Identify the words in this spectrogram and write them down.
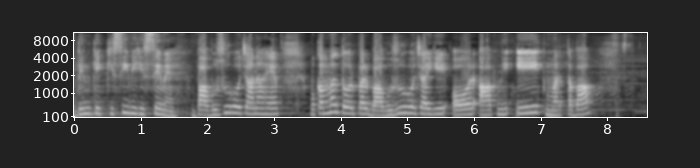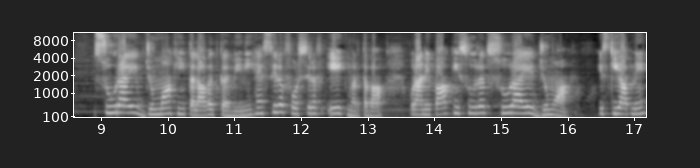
दिन के किसी भी हिस्से में बावजू हो जाना है। मुकम्मल तौर पर बावजू हो जाइए और आपने एक मर्तबा सूरह जुम्मा की तलावत कर लेनी है। सिर्फ़ और सिर्फ़ एक मरतबा। कुरान पाक की सूरत सूरह जुम्मा इसकी आपने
